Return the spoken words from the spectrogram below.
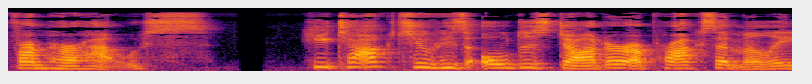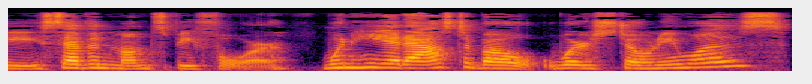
from her house. He talked to his oldest daughter approximately seven months before. When he had asked about where Stoni was,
